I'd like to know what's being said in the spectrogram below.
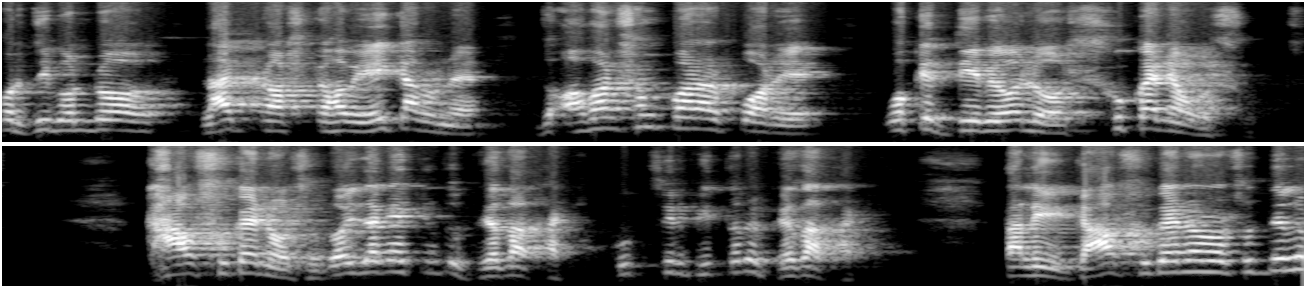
ওর জীবনটা লাইফ নষ্ট হবে এই কারণে যে অপারেশন করার পরে ওকে দেবে হলো শুকানো ওষুধ। ঘাও শুকানো ওষুধ। ওই জায়গায় কিন্তু ভেজা থাকে। কুচির ভিতরে ভেজা থাকে। তাহলে গাও শুকানোর ওষুধ দিলে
